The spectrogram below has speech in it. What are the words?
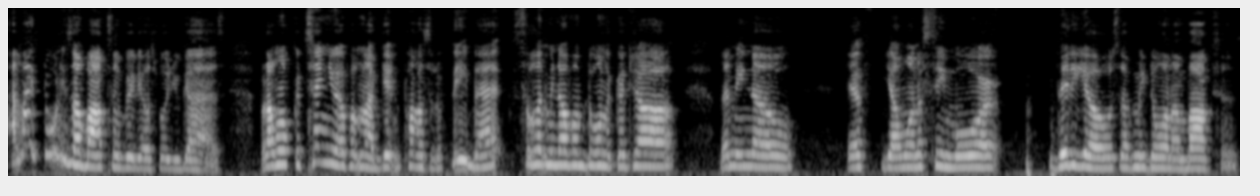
I like doing these unboxing videos for you guys. But I won't continue if I'm not getting positive feedback. So let me know if I'm doing a good job. Let me know if y'all want to see more videos of me doing unboxings.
